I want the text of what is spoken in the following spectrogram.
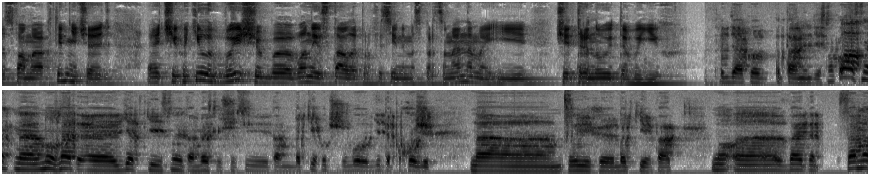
з вами активнічають. Чи хотіли б ви, щоб вони стали професійними спортсменами і чи тренуєте ви їх? Дякую, питання дійсно класне. Е, ну, знаєте, е, є такі існує там вислів, що всі там батьки хочуть, щоб були діти похожі на своїх е, батьків. так. Ну, знаєте, саме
